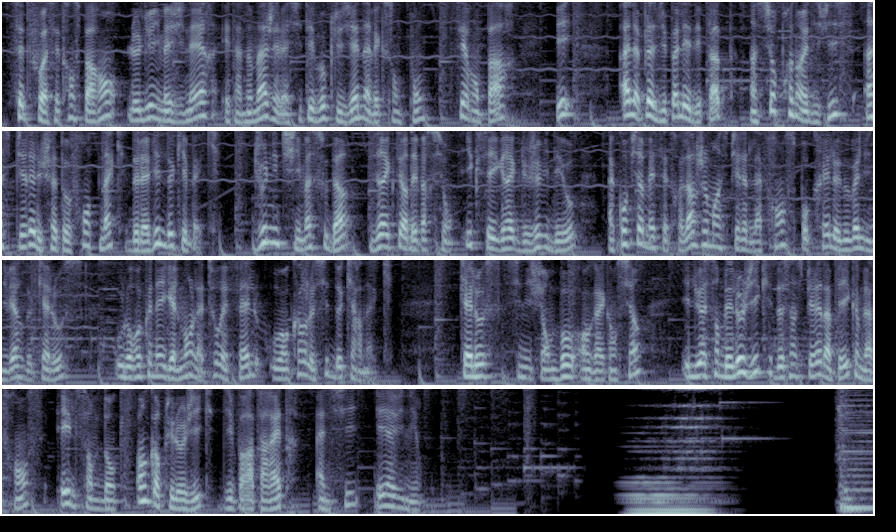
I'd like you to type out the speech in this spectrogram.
cette fois, c'est transparent, le lieu imaginaire est un hommage à la cité vauclusienne avec son pont, ses remparts, et, à la place du Palais des Papes, un surprenant édifice inspiré du château Frontenac de la ville de Québec. Junichi Masuda, directeur des versions X et Y du jeu vidéo, a confirmé s'être largement inspiré de la France pour créer le nouvel univers de Kalos, où l'on reconnaît également la tour Eiffel ou encore le site de Karnak. Kalos signifiant beau en grec ancien, il lui a semblé logique de s'inspirer d'un pays comme la France, et il semble donc encore plus logique d'y voir apparaître Annecy et Avignon.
